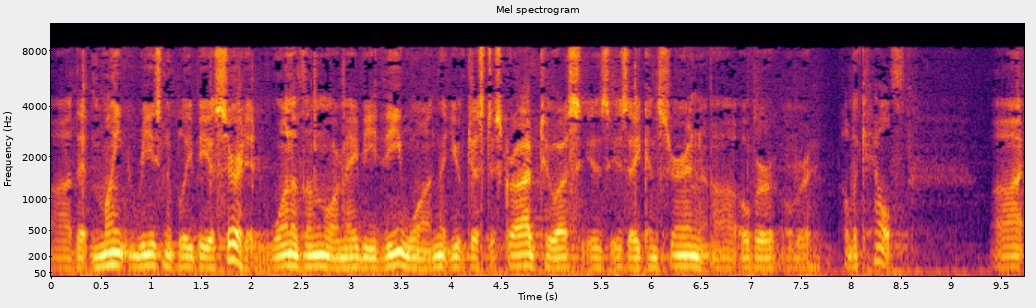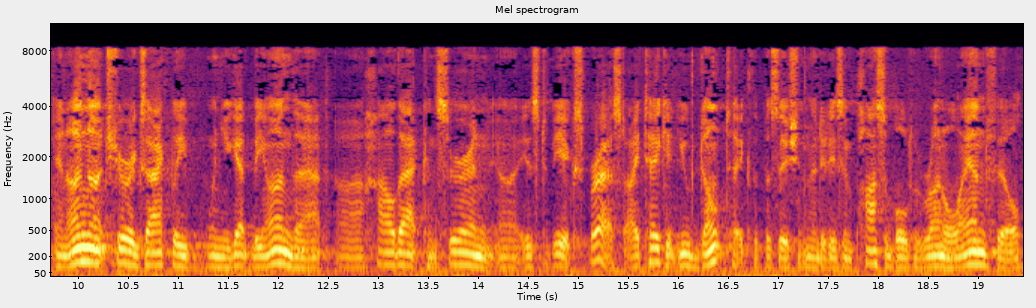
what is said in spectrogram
Uh, that might reasonably be asserted. One of them, or maybe the one that you've just described to us, is, is a concern uh, over, over public health. Uh, and I'm not sure exactly, when you get beyond that, uh, how that concern uh, is to be expressed. I take it you don't take the position that it is impossible to run a landfill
